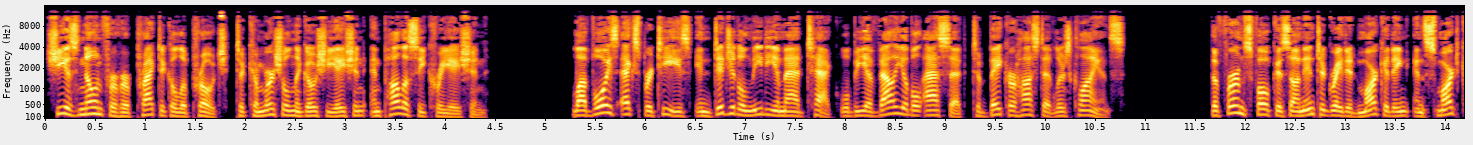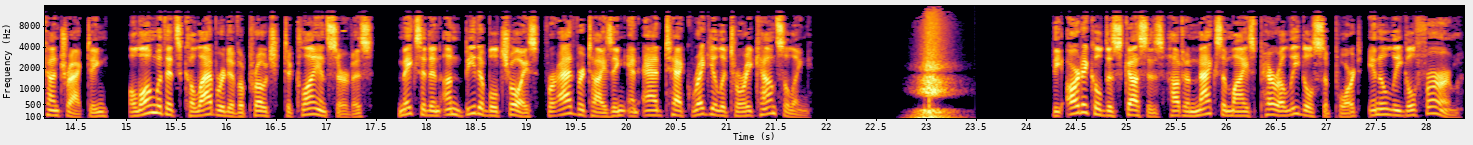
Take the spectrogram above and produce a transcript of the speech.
She is known for her practical approach to commercial negotiation and policy creation. Lavoie's expertise in digital medium ad tech will be a valuable asset to Baker Hostetler's clients. The firm's focus on integrated marketing and smart contracting, along with its collaborative approach to client service, makes it an unbeatable choice for advertising and ad tech regulatory counseling. The article discusses how to maximize paralegal support in a legal firm.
